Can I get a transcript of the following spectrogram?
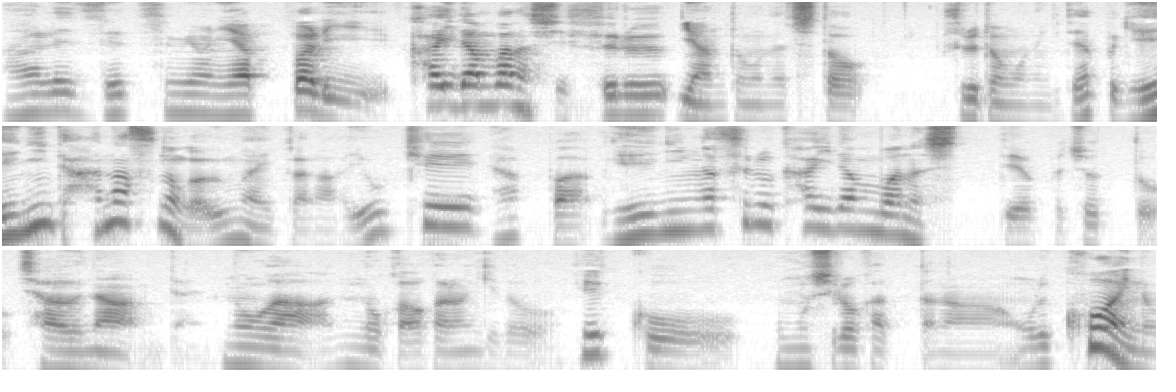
あれ絶妙にやっぱり怪談話するやん友達と。すると思うんだけど、やっぱ芸人って話すのが上手いから、余計やっぱ芸人がする怪談話ってやっぱちょっとちゃうなみたいなのがあんのかわからんけど、結構面白かったな俺怖いの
